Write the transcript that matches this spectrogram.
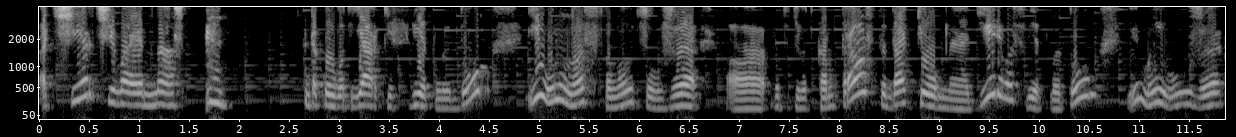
очерчиваем наш такой вот яркий светлый дом, и он у нас становится уже а, вот эти вот контрасты, да, темное дерево, светлый дом, и мы его уже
